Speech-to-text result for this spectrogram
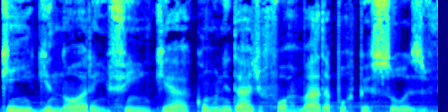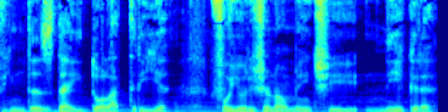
Quem ignora, enfim, que a comunidade formada por pessoas vindas da idolatria foi originalmente negra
